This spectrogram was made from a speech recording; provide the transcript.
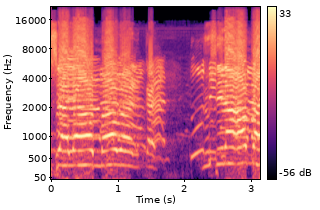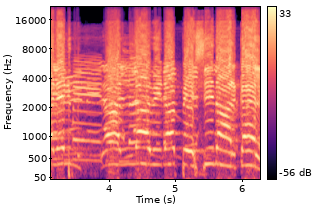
சலாம் அவர்கள் நுசிலாம் அல்லாவிடம் பேசினார்கள்.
